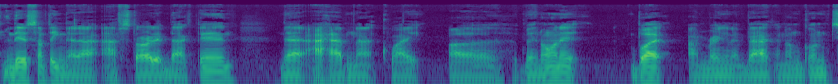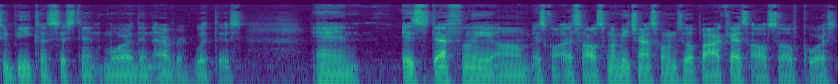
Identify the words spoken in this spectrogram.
and there's something that I, I've started back then that I have not quite uh, been on it, but I'm bringing it back and I'm going to be consistent more than ever with this. And it's definitely um it's going it's also going to be transformed into a podcast also, of course.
